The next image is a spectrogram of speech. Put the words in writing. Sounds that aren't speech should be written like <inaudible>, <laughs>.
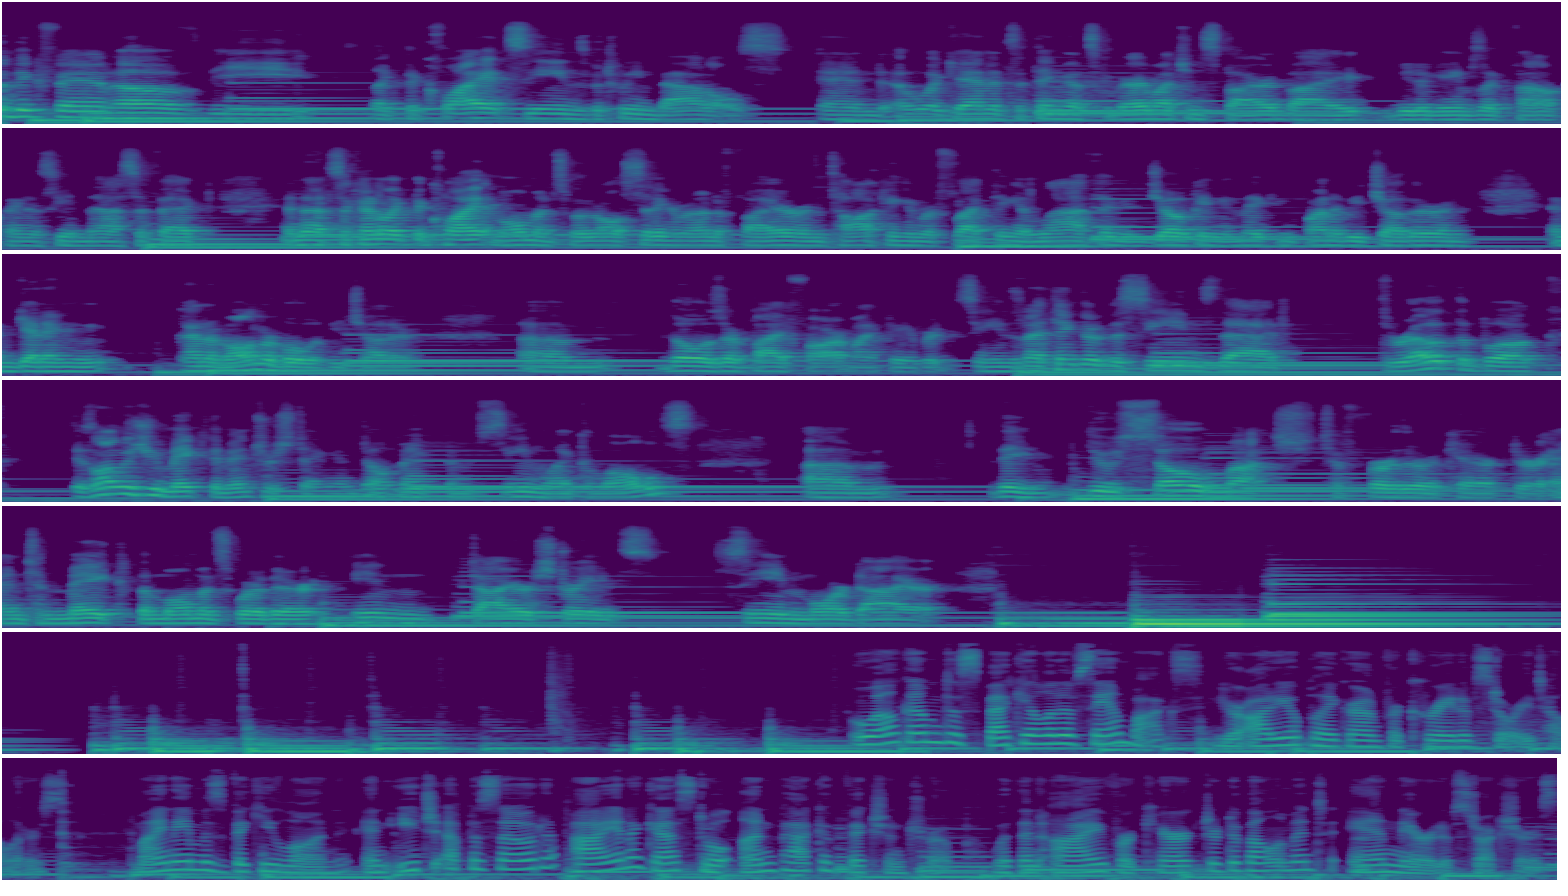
a big fan of the like the quiet scenes between battles. And oh, again, it's a thing that's very much inspired by video games like Final Fantasy and Mass Effect. And that's kind of like the quiet moments where they're all sitting around a fire and talking and reflecting and laughing and joking and making fun of each other and and getting kind of vulnerable with each other. Um, those are by far my favorite scenes. And I think they're the scenes that throughout the book, as long as you make them interesting and don't make them seem like lulls, um, they do so much to further a character and to make the moments where they're in dire straits seem more dire. Welcome to Speculative Sandbox, your audio playground for creative storytellers. My name is Vicki Lawn, and each episode, I and a guest will unpack a fiction trope with an eye for character development and narrative structures.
